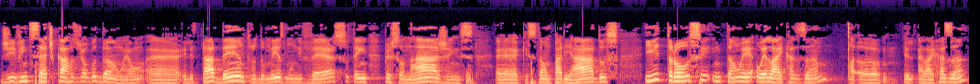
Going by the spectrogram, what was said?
de 27 carros de algodão. É um, é, ele está dentro do mesmo universo, tem personagens é, que estão pareados, e trouxe então o Eli Kazan, uh, Eli Kazan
